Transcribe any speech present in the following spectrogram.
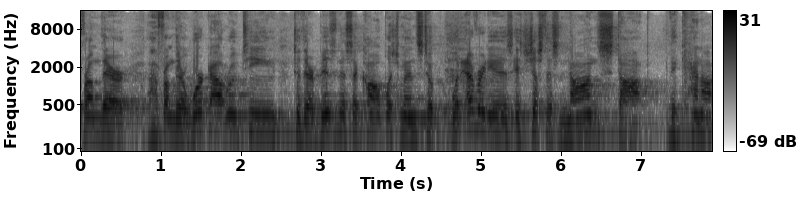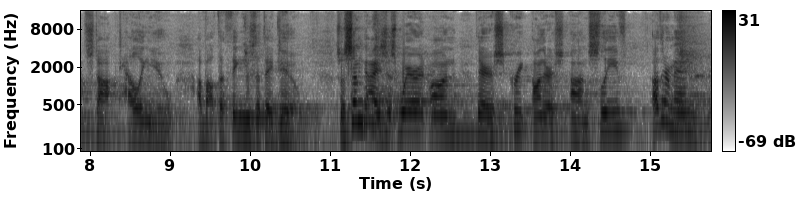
from their, uh, from their workout routine to their business accomplishments to whatever it is, it's just this nonstop, they cannot stop telling you about the things that they do. So some guys just wear it on their, screen, on their um, sleeve. Other men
